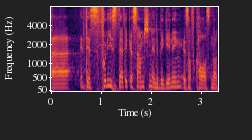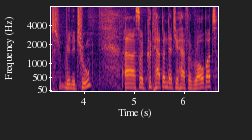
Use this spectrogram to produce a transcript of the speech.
uh, this fully static assumption in the beginning is of course not really true. Uh, so it could happen that you have a robot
